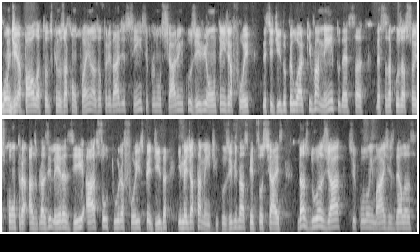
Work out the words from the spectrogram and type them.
Bom dia, Paula, a todos que nos acompanham. As autoridades sim se pronunciaram, inclusive ontem já foi decidido pelo arquivamento dessa, dessas acusações contra as brasileiras e a soltura foi expedida imediatamente. Inclusive nas redes sociais das duas já circulam imagens delas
